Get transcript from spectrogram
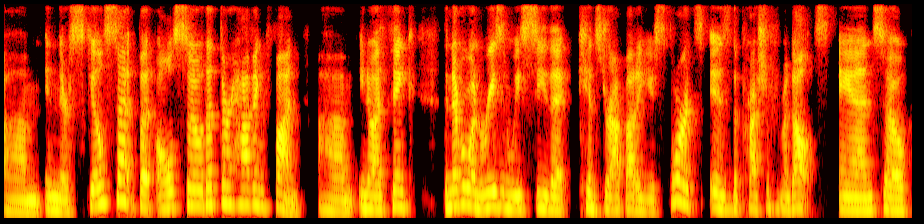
um, in their skill set, but also that they're having fun. Um, you know, I think the number one reason we see that kids drop out of youth sports is the pressure from adults. And so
